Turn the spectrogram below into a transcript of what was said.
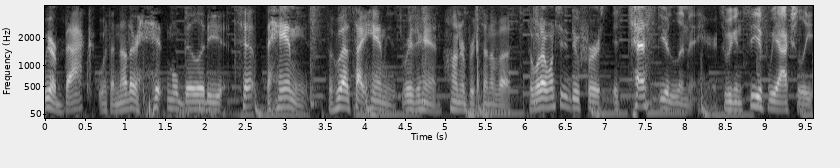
We are back with another hip mobility tip, the hammies. So who has tight hammies? Raise your hand, 100% of us. So what I want you to do first is test your limit here so we can see if we actually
